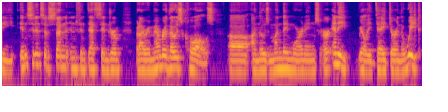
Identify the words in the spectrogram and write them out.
the incidence of sudden infant death syndrome, but I remember those calls uh, on those Monday mornings or any really day during the week,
